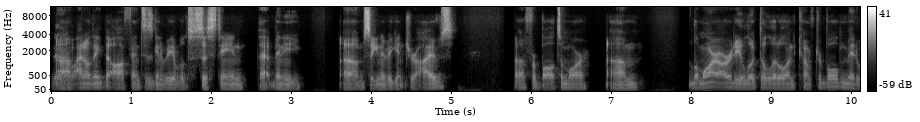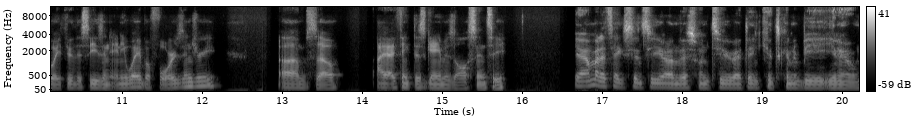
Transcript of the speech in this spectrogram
Yeah. Um, I don't think the offense is going to be able to sustain that many um, significant drives uh, for Baltimore. Um, Lamar already looked a little uncomfortable midway through the season anyway before his injury. Um, so I, I think this game is all Cincy. Yeah, I'm gonna take Cincy on this one too. I think it's gonna be, you know,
